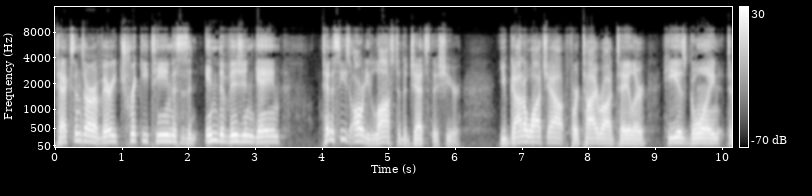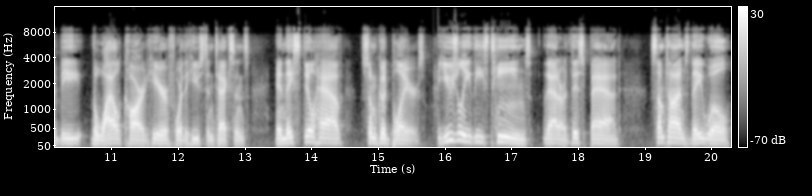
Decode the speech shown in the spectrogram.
Texans are a very tricky team. This is an in division game. Tennessee's already lost to the Jets this year. You got to watch out for Tyrod Taylor. He is going to be the wild card here for the Houston Texans, and they still have some good players. Usually, these teams that are this bad, sometimes they will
